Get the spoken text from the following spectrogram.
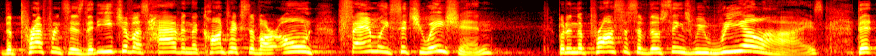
the preferences that each of us have in the context of our own family situation. But in the process of those things, we realize that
